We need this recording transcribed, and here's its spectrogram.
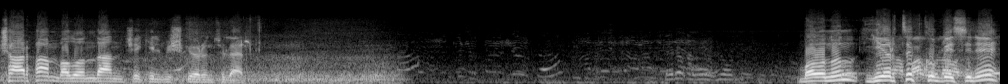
çarpan balondan çekilmiş görüntüler. Balonun yırtık kubbesini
